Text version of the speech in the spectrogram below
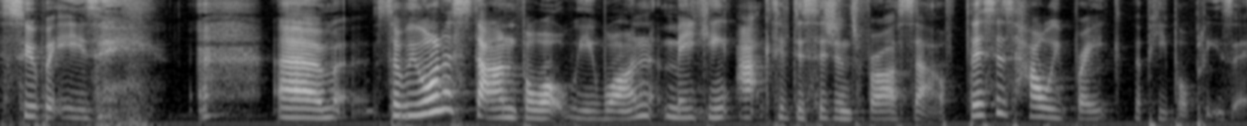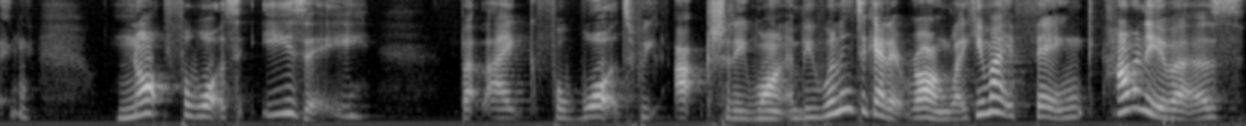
super easy. um, so we want to stand for what we want, making active decisions for ourselves. This is how we break the people pleasing, not for what's easy, but like for what we actually want and be willing to get it wrong. Like you might think, how many of us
